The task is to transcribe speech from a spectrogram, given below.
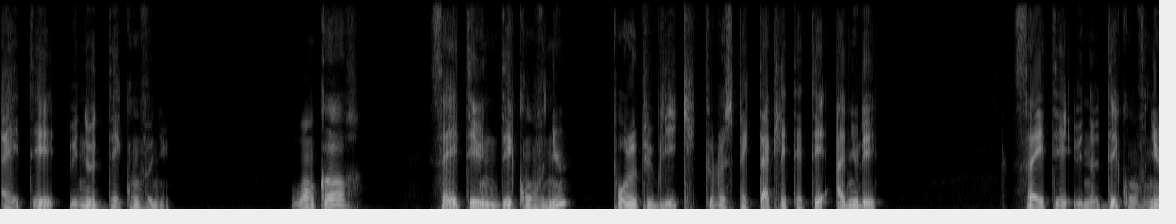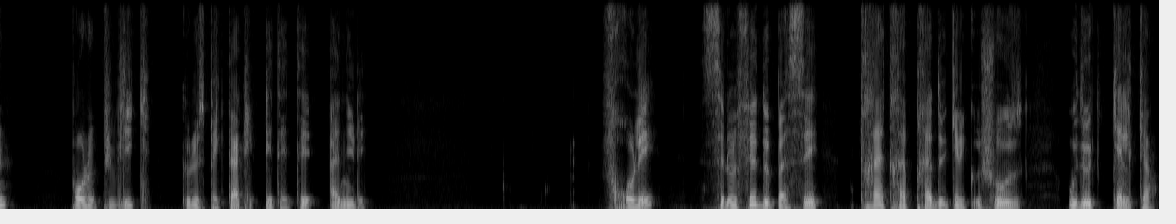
a été une déconvenue. Ou encore, ça a été une déconvenue pour le public que le spectacle ait été annulé ça a été une déconvenue pour le public que le spectacle ait été annulé. Frôler, c'est le fait de passer très très près de quelque chose ou de quelqu'un,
